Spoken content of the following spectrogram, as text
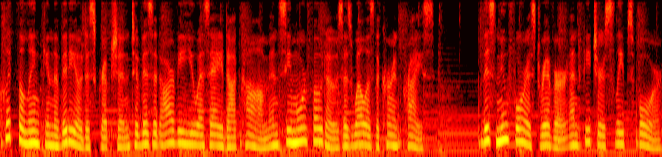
Click the link in the video description to visit RVUSA.com and see more photos as well as the current price. This new Forest River and features Sleeps 4.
